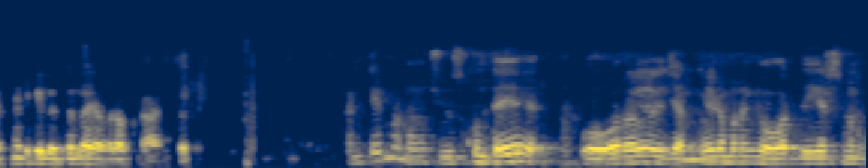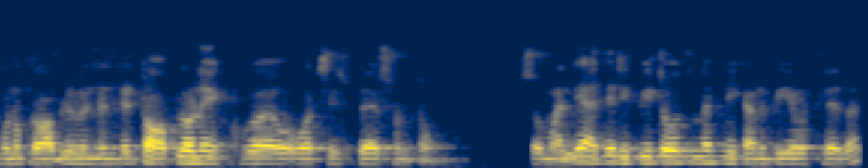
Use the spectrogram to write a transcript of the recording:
డెఫినెట్గా వీళ్ళిద్దరిలో ఎవరో ఒకరు ఆడతారు. అంటే మనం చూసుకుంటే ఓవరాల్ జనరల్గా మనకి ఓవర్ ది ఇయర్స్ మనకు ఉన్న ప్రాబ్లం ఏంటంటే టాప్లోనే ఎక్కువ ఓవర్సీస్ ప్లేయర్స్ ఉంటాం. సో మళ్ళీ అదే రిపీట్ అవుతున్నట్టు నీకు అనిపించట్లేదా?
